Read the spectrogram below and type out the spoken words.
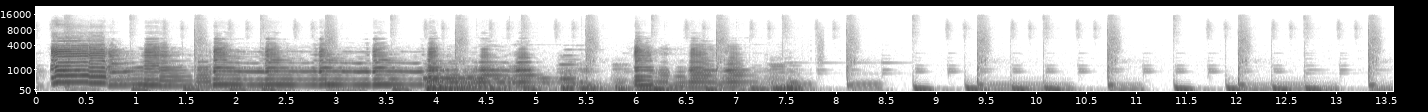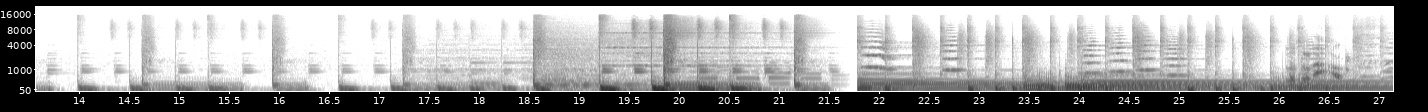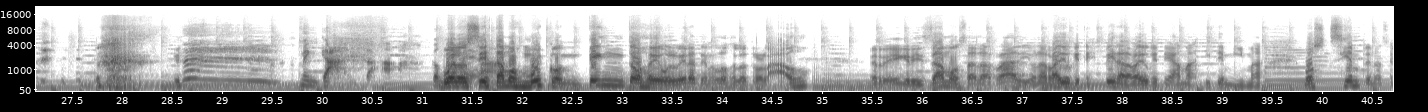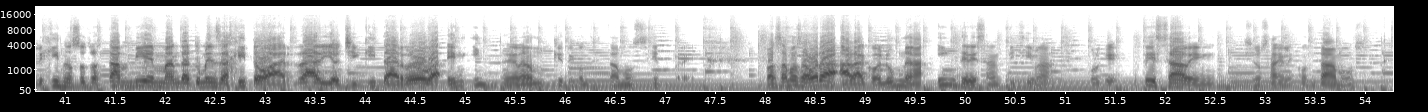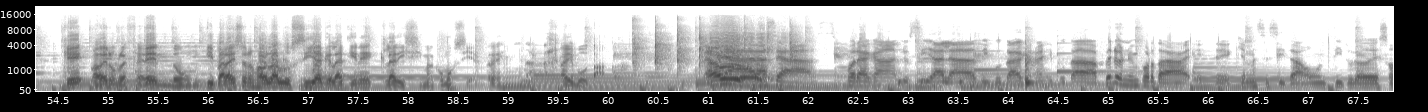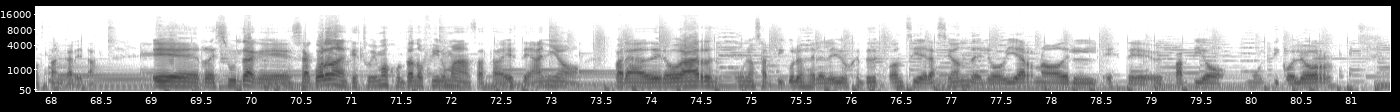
otro lado. Me encanta. Contame, Bueno, sí, ah, estamos muy contentos de volver a tenerlos del otro lado. Regresamos a la radio, la radio que te espera, la radio que te ama y te mima. Vos siempre nos elegís, nosotros también. Manda tu mensajito a radio chiquita arroba en Instagram que te contestamos siempre. Pasamos ahora a la columna interesantísima, porque ustedes saben, si no saben les contamos, que va a haber un referéndum. Y para eso nos va a hablar Lucía, que la tiene clarísima, como siempre. Ahí. Gracias, gracias. Por acá, Lucía, la diputada que no es diputada, pero no importa este, quién necesita un título de esos tan careta. Eh, resulta que, ¿se acuerdan que estuvimos juntando firmas hasta este año para derogar unos artículos de la ley de urgente consideración del gobierno del este, partido multicolor?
